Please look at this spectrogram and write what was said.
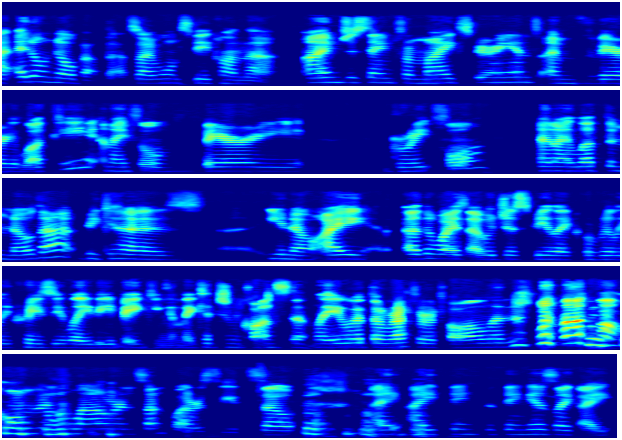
I, I don't know about that. So I won't speak on that. I'm just saying from my experience, I'm very lucky and I feel very grateful. And I let them know that because you know, I otherwise I would just be like a really crazy lady baking in the kitchen constantly with a erythritol and almond flour and sunflower seeds. So I, I think the thing is like I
